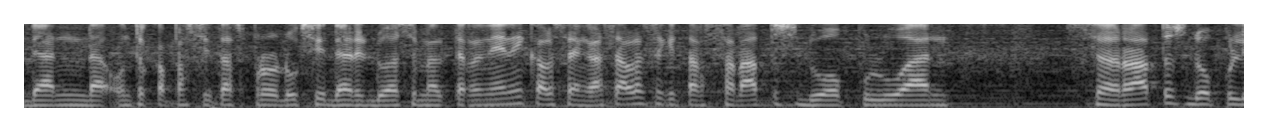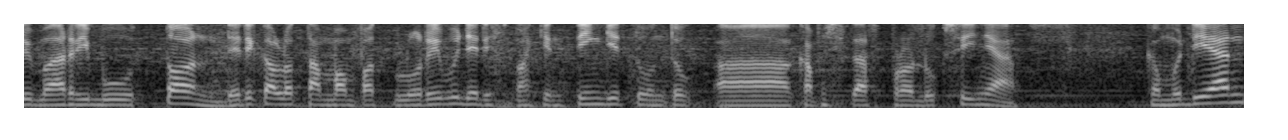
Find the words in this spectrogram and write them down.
Dan da- untuk kapasitas produksi dari dua smelternya ini kalau saya nggak salah sekitar 120-an 125 ribu ton. Jadi kalau tambah 40 ribu jadi semakin tinggi tuh untuk eh, kapasitas produksinya. Kemudian,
